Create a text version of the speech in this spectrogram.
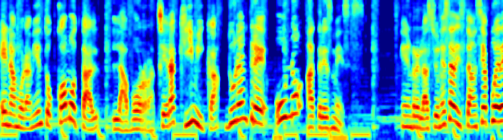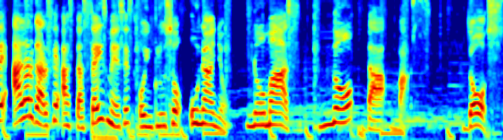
enamoramiento como tal, la borrachera química, dura entre 1 a 3 meses. En relaciones a distancia puede alargarse hasta 6 meses o incluso un año. No más, no da más. 2.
